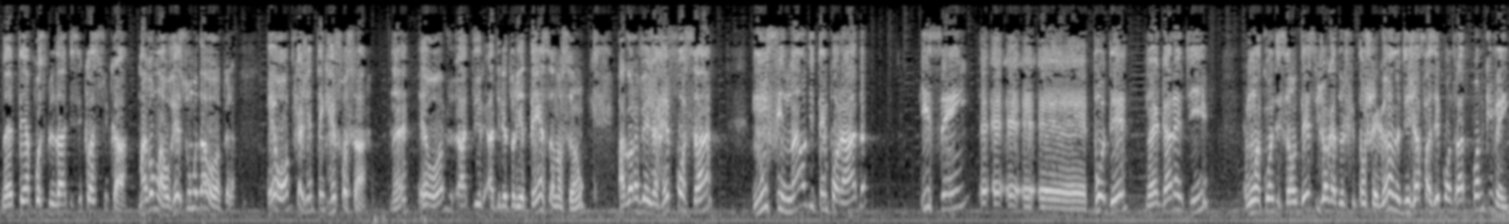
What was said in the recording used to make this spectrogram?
né, tem a possibilidade de se classificar. Mas vamos lá, o resumo da ópera. É óbvio que a gente tem que reforçar. Né? É óbvio, a, a diretoria tem essa noção. Agora veja, reforçar num final de temporada e sem é, é, é, é, é poder né, garantir uma condição desses jogadores que estão chegando de já fazer contrato para o ano que vem.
